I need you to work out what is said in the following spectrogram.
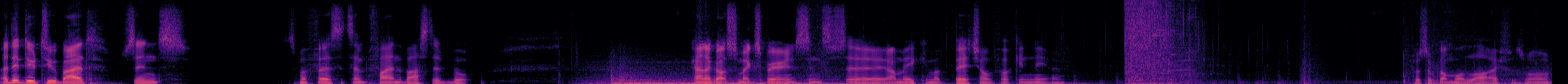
I didn't do too bad since it's my first attempt to find the bastard, but kind of got some experience since uh, I make him a bitch on fucking Nioh. Plus, I've got more life as well.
